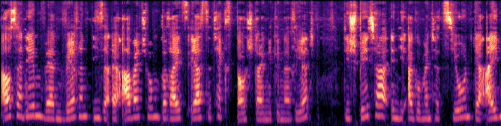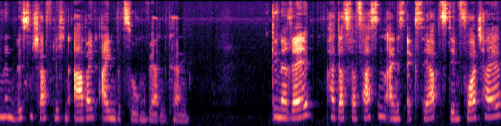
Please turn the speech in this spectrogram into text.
Außerdem werden während dieser Erarbeitung bereits erste Textbausteine generiert, die später in die Argumentation der eigenen wissenschaftlichen Arbeit einbezogen werden können. Generell hat das Verfassen eines Exzerpts den Vorteil,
